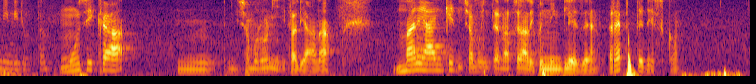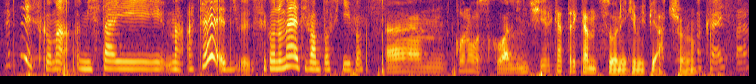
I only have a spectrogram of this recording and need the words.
Dimmi tutto. musica, mm, diciamo non italiana, ma neanche, diciamo, internazionale, quindi inglese, rap tedesco. Rap tedesco, ma mi stai... Ma a te, secondo me, ti fa un po' schifo. Ehm, conosco all'incirca tre canzoni che mi piacciono. Ok, spara.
